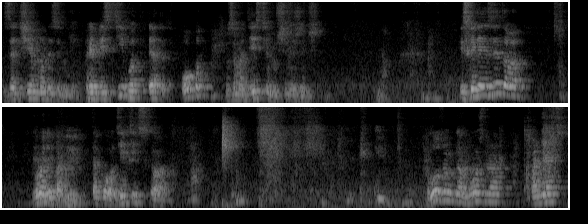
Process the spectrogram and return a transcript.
зачем мы на Земле. Приобрести вот этот опыт взаимодействия мужчин и женщин. Исходя из этого, вроде бы такого теоретического лозунга можно понять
